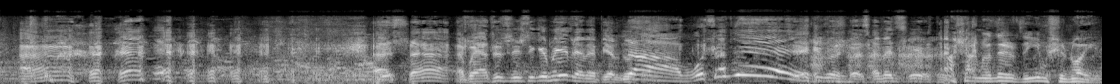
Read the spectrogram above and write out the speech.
Așa, apoi atunci știi că nu e vremea pierdută. Da, o să vezi. Sigur, o să aveți... Așa nădăjduim și noi.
